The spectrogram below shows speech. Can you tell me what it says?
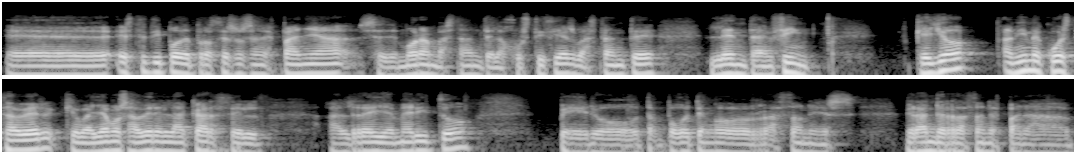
Este tipo de procesos en España se demoran bastante, la justicia es bastante lenta. En fin, que yo, a mí me cuesta ver que vayamos a ver en la cárcel al rey emérito, pero tampoco tengo razones, grandes razones para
